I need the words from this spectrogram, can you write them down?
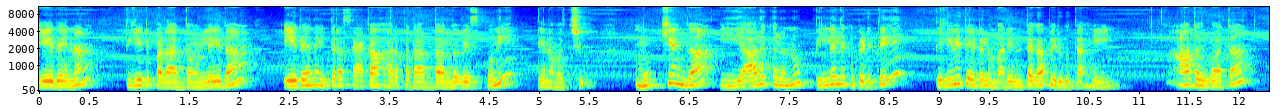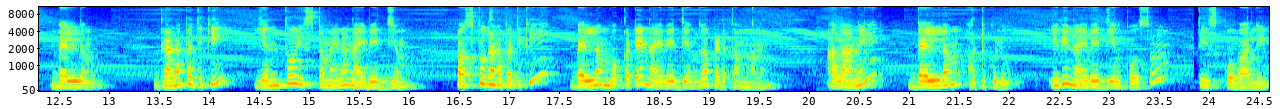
ఏదైనా తీయటి పదార్థం లేదా ఏదైనా ఇతర శాకాహార పదార్థాల్లో వేసుకొని తినవచ్చు. ముఖ్యంగా ఈ యాలకులను పిల్లలకు పెడితే తెలివితేటలు మరింతగా పెరుగుతాయి. ఆ తరువాత బెల్లం. గణపతికి ఎంతో ఇష్టమైన నైవేద్యం. పసుపు గణపతికి బెల్లం ఒక్కటే నైవేద్యంగా పెడతాం మనం. అలానే బెల్లం అటుకులు. ఇవి నైవేద్యం కోసం తీసుకోవాలి.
